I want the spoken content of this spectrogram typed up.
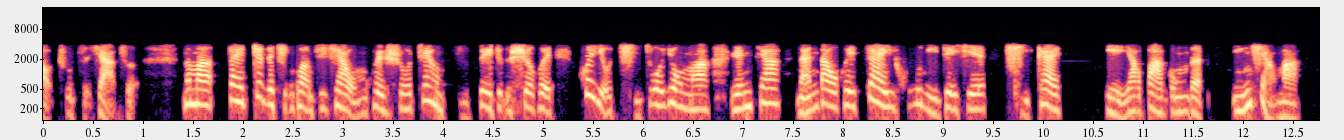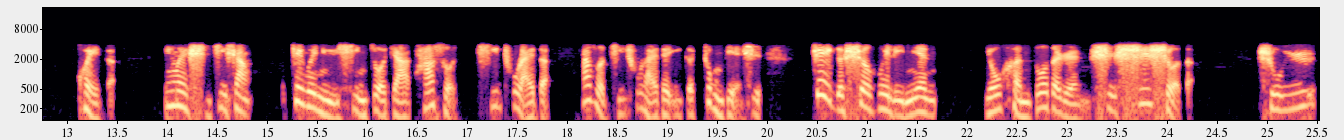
好出此下策。那么在这个情况之下，我们会说这样子对这个社会会有起作用吗？人家难道会在乎你这些乞丐也要罢工的影响吗？会的，因为实际上这位女性作家她所提出来的，她所提出来的一个重点是，这个社会里面有很多的人是施舍的，属于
